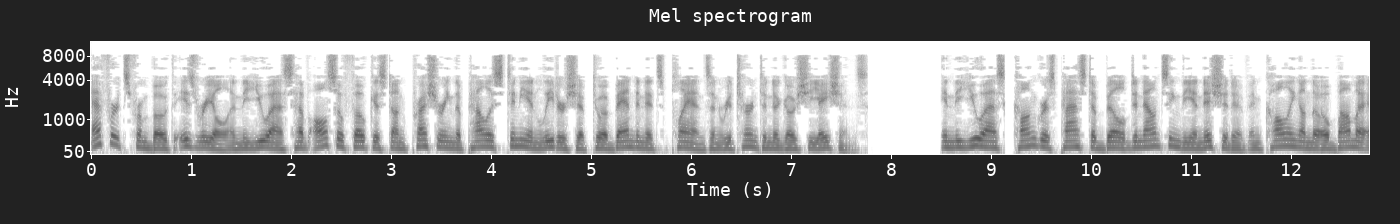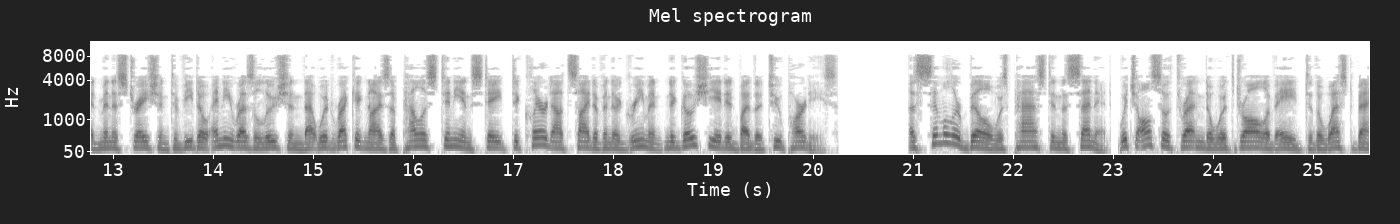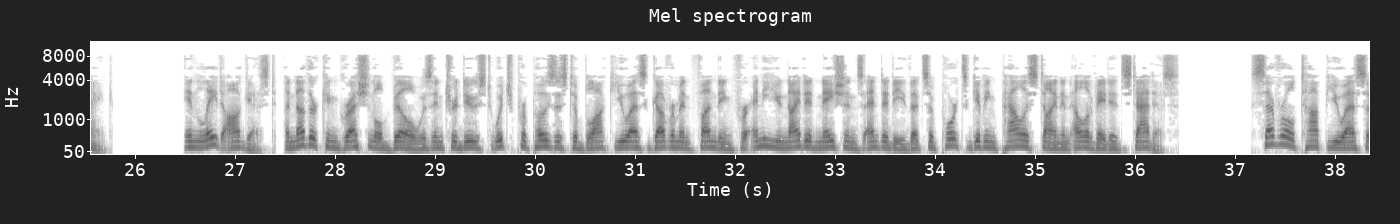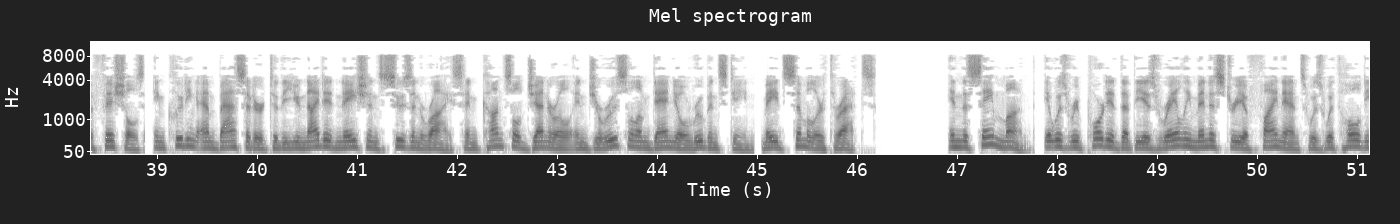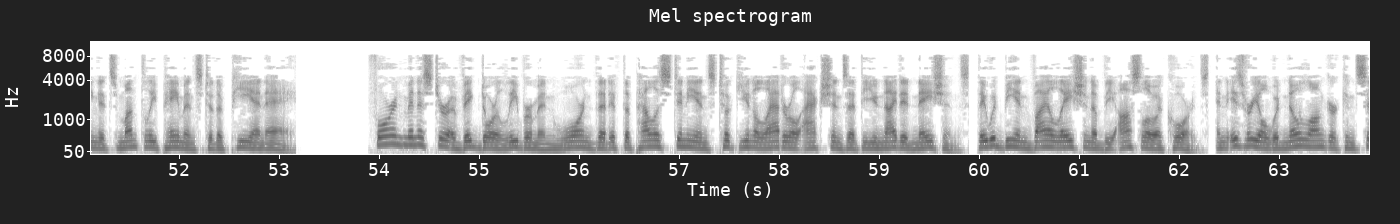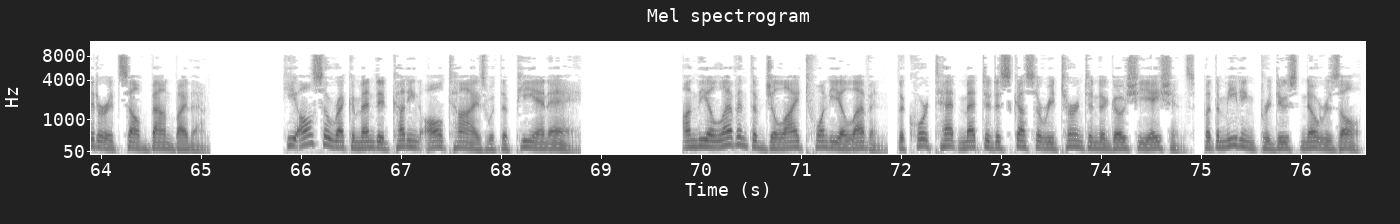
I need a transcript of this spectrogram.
Efforts from both Israel and the U.S. have also focused on pressuring the Palestinian leadership to abandon its plans and return to negotiations. In the U.S., Congress passed a bill denouncing the initiative and calling on the Obama administration to veto any resolution that would recognize a Palestinian state declared outside of an agreement negotiated by the two parties. A similar bill was passed in the Senate, which also threatened a withdrawal of aid to the West Bank. In late August, another congressional bill was introduced which proposes to block U.S. government funding for any United Nations entity that supports giving Palestine an elevated status. Several top U.S. officials, including Ambassador to the United Nations Susan Rice and Consul General in Jerusalem Daniel Rubinstein, made similar threats. In the same month, it was reported that the Israeli Ministry of Finance was withholding its monthly payments to the PNA. Foreign Minister Avigdor Lieberman warned that if the Palestinians took unilateral actions at the United Nations, they would be in violation of the Oslo Accords, and Israel would no longer consider itself bound by them. He also recommended cutting all ties with the PNA. On the 11th of July 2011, the quartet met to discuss a return to negotiations, but the meeting produced no result.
